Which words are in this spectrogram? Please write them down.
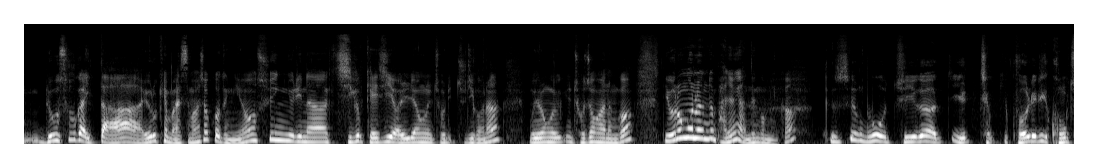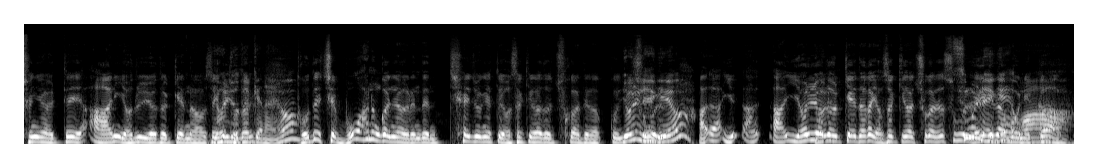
묘수가 있다 이렇게 말씀하셨거든요. 수익률이나 지급 개시 연령을 줄이거나 뭐 이런 걸 조정하는 거 이런 거는 좀 반영이 안 된 겁니까? 글쎄, 뭐, 저희가 9월 1일 공청회 할 때 안이 18개 나와서. 18개 나요? 도대체 뭐 하는 거냐 그랬는데 최종에 또 6개가 더 추가돼갖고. 14개요? 아, 아, 아 18개에다가 6개가 추가돼서 24개다 24개? 보니까 와.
